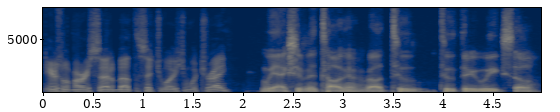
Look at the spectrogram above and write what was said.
Here's what Murray said about the situation with Trae. We actually been talking for about two, two, three weeks. So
